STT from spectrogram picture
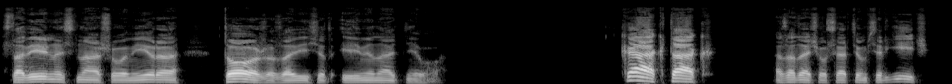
стабильность нашего мира тоже зависит именно от него. Как так? озадачился Артем Сергеевич,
